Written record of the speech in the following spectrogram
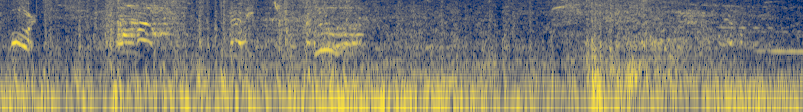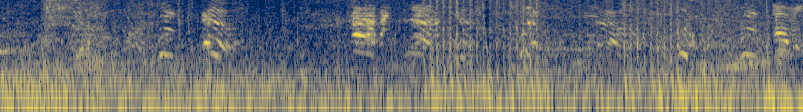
Support. Heavy. Heavy.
